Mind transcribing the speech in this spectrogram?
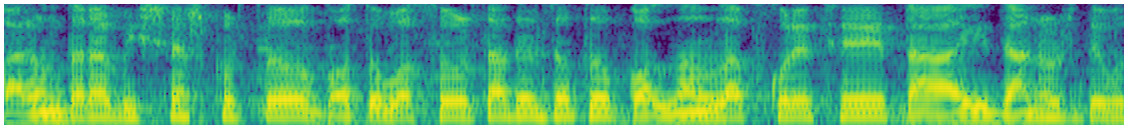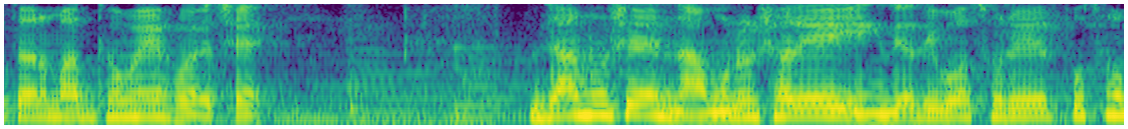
কারণ তারা বিশ্বাস করত, গত বছর তাদের যত কল্যাণ লাভ করেছে, তাই জানুষ দেবতার মাধ্যমে হয়েছে। জানুসের নাম অনুসারে ইংরেজি বছরের প্রথম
